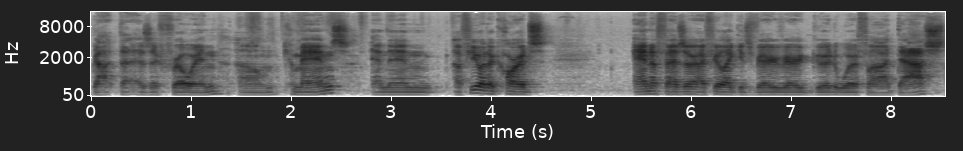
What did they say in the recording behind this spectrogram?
got that as a throw in. Um, commands, and then a few other cards. Anafenza, I feel like it's very, very good with uh, Dash.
